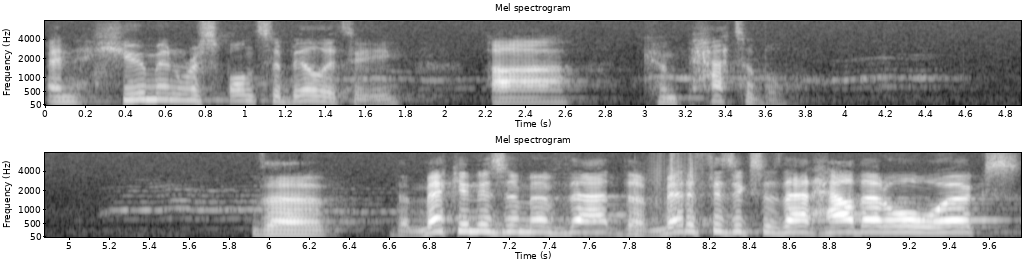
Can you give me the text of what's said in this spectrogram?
and human responsibility are compatible. The, the mechanism of that, the metaphysics of that, how that all works,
